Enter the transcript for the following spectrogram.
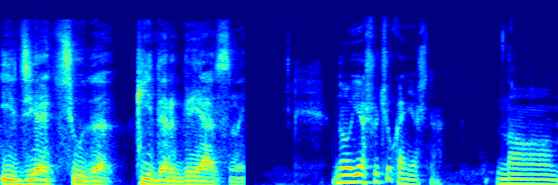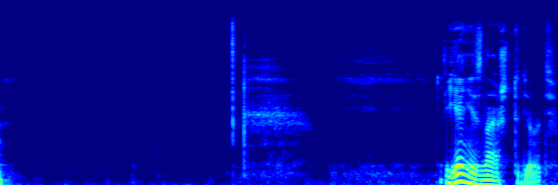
Иди отсюда, пидор грязный. Ну, я шучу, конечно, но я не знаю, что делать.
